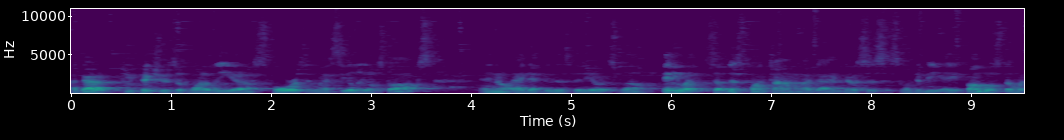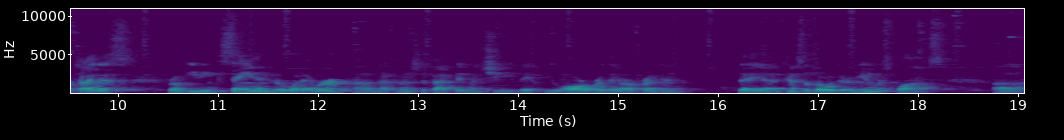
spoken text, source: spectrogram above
I got a few pictures of one of the uh, spores in mycelial stalks, and I'll add that to this video as well. Anyway, so at this point in time, my diagnosis is going to be a fungal stomatitis from eating sand or whatever, uh, not to mention the fact that when she, they, you are or they are pregnant, they uh, tends to lower their immune response. Uh,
